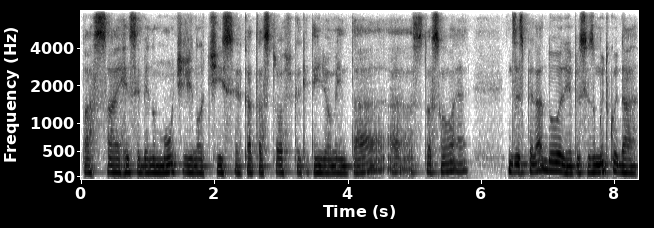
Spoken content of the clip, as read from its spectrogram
passar e recebendo um monte de notícia catastrófica que tende a aumentar, a, a situação é desesperadora e é preciso muito cuidar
